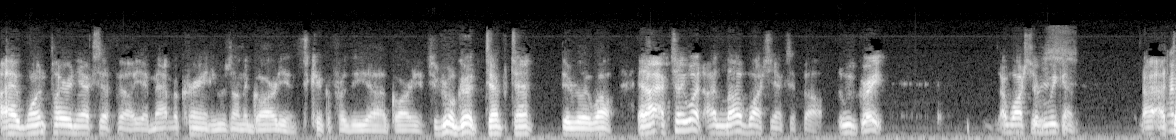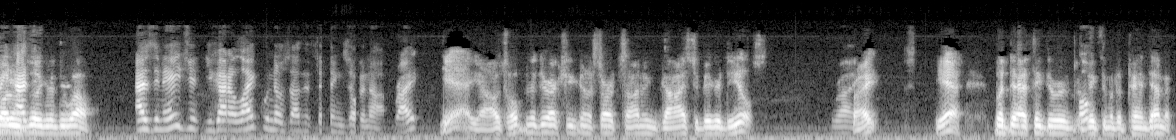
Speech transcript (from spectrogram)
I had one player in the XFL. Yeah, Matt McCrane. He was on the Guardians, kicker for the uh, Guardians. He's real good. Ten for ten. Did really well. And I, I tell you what, I love watching XFL. It was great. I watched it every weekend. I, I thought mean, he was really going to do well. As an agent, you got to like when those other things open up, right? Yeah, yeah. I was hoping that they're actually going to start signing guys to bigger deals. Right. Right. Yeah, but I think they were a victim of the pandemic.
